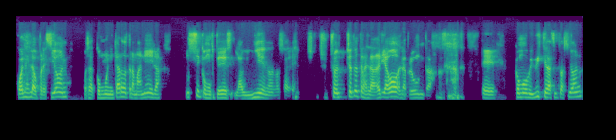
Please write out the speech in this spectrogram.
cuál es la opresión, o sea, comunicar de otra manera. No sé cómo ustedes la vivieron, o sea, yo, te trasladaría a vos la pregunta. Eh, ¿Cómo viviste la situación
